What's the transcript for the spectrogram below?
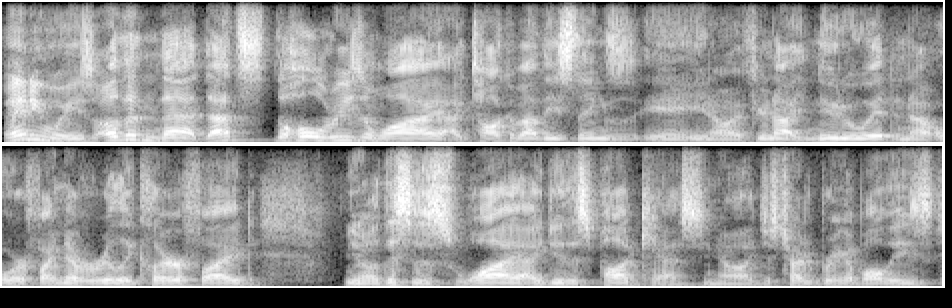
Anyways, other than that, that's the whole reason why I talk about these things. Eh, you know, if you're not new to it, and or if I never really clarified, you know, this is why I do this podcast. You know, I just try to bring up all these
